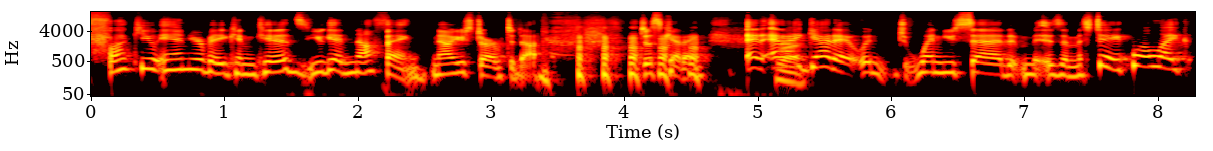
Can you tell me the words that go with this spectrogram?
fuck you and your bacon kids. You get nothing. Now you starve to death. Just kidding. And, and I get it when, when you said is a mistake. Well, like,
